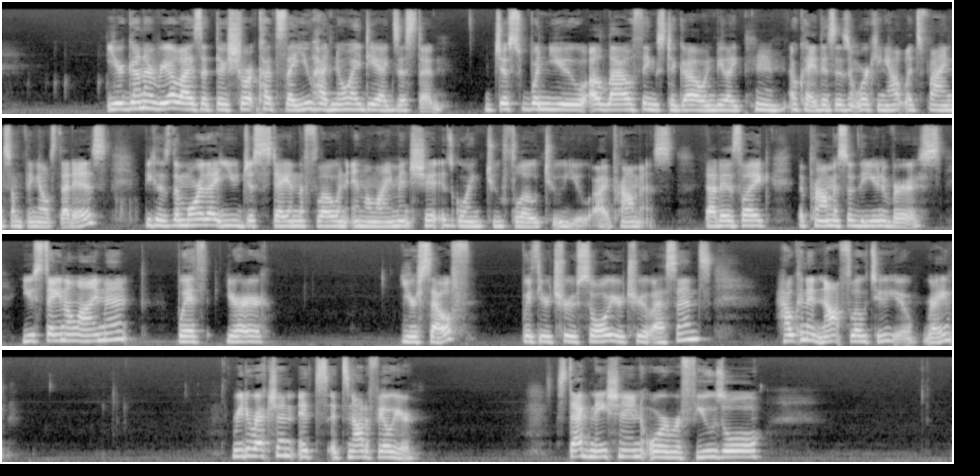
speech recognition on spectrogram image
you're gonna realize that there's shortcuts that you had no idea existed. Just when you allow things to go and be like, hmm, okay, this isn't working out, let's find something else that is. Because the more that you just stay in the flow and in alignment, shit is going to flow to you, I promise. That is like the promise of the universe. You stay in alignment with your yourself, with your true soul, your true essence. How can it not flow to you, right? Redirection, it's it's not a failure. Stagnation or refusal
